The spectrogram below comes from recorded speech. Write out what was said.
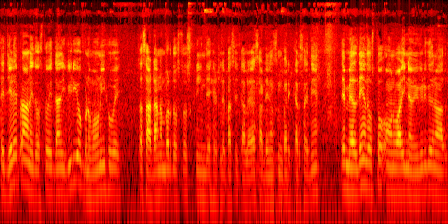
ਤੇ ਜਿਹੜੇ ਭਰਾ ਨੇ ਦੋਸਤੋ ਇਦਾਂ ਦੀ ਵੀਡੀਓ ਬਣਵਾਉਣੀ ਹੋਵੇ, ਤਾਂ ਸਾਡਾ ਨੰਬਰ ਦੋਸਤੋ ਸਕਰੀਨ ਦੇ ਹੇਠਲੇ ਪਾਸੇ ਚੱਲ ਰਿਹਾ, ਸਾਡੇ ਨਾਲ ਸੰਪਰਕ ਕਰ ਸਕਦੇ ਆ। ਤੇ ਮਿਲਦੇ ਆ ਦੋਸਤੋ ਆਉਣ ਵਾਲੀ ਨਵੀਂ ਵੀਡੀਓ ਦੇ ਨਾਲ।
